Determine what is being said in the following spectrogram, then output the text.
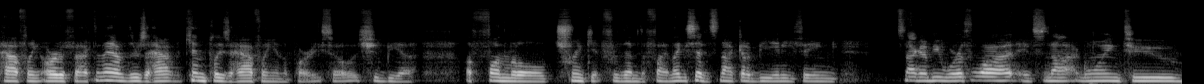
halfling artifact. And have there's a half Ken plays a halfling in the party, so it should be a a fun little trinket for them to find. Like I said, it's not going to be anything. It's not going to be worth a lot. It's not going to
